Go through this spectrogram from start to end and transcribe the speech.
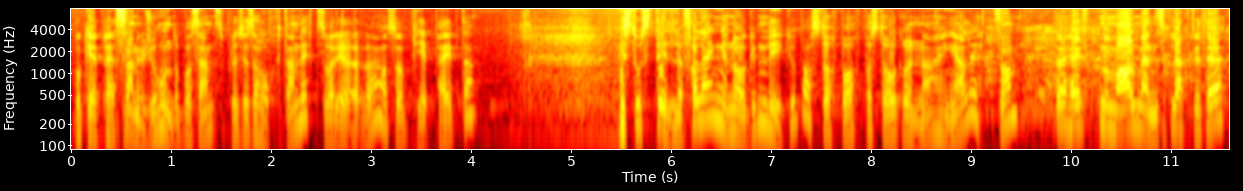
Og GPS-en er jo ikke 100 så plutselig så hoppet han litt, så var de over, og så peip det. De sto stille for lenge. Noen liker jo bare å stoppe opp og stå og grunne og henge litt. Sånn. Det er helt normal menneskelig aktivitet.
